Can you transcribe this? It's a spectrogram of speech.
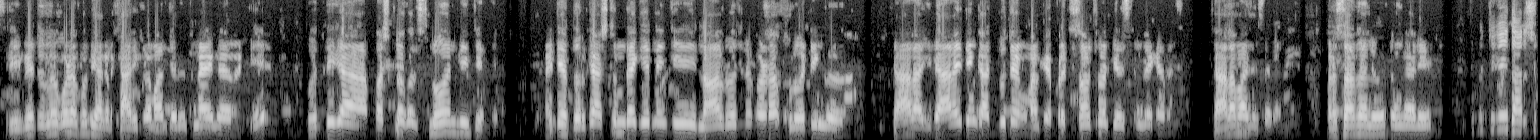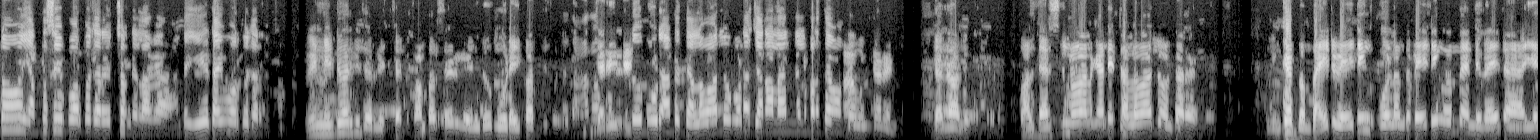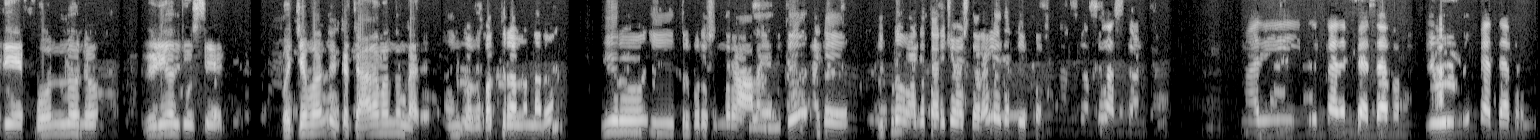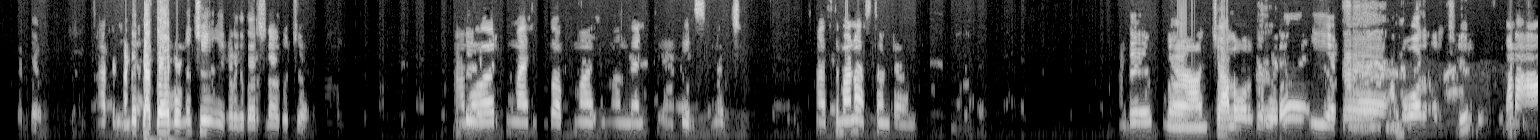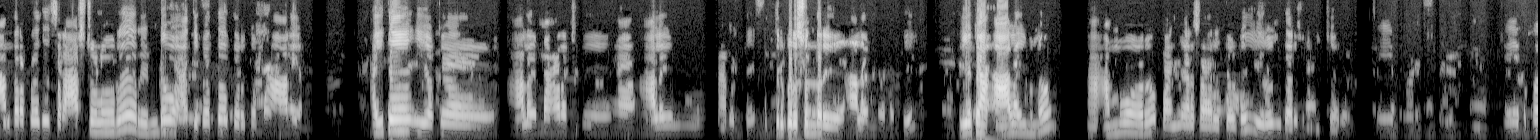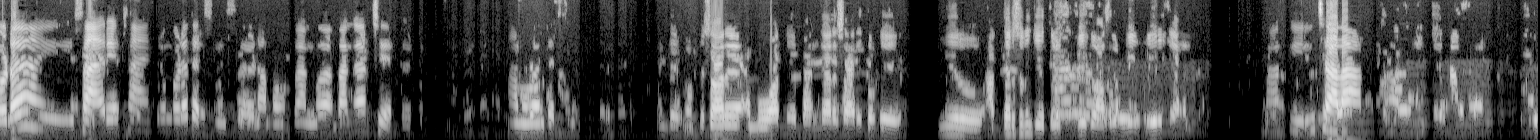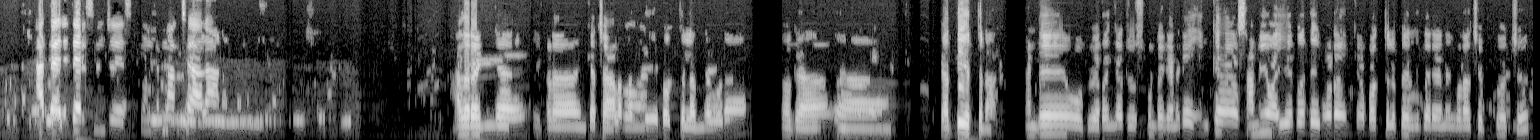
శ్రీపేటలో కూడా కొద్దిగా అక్కడ కార్యక్రమాలు జరుగుతున్నాయి కాబట్టి కొద్దిగా ఫస్ట్లో కొంచెం స్లో అనిపించింది. అయితే దుర్గాష్టమి దగ్గర నుంచి నాలుగు రోజులు కూడా ఫ్లోటింగ్ చాలా ఇది అయితే ఇంకా అద్భుతం. మనకి ప్రతి సంవత్సరం చేస్తుందే కదా. చాలా బాగా చేశారండి ప్రసాదాలు ఇవ్వటం కానీ పిచ్చిగా ఈ దర్శనం ఎంతసేపు వరకు జరగచ్చండి ఇలాగా? అంటే ఏ టైం వరకు జరగచ్చు? రెండింటి వరకు జరిగించండి కంపల్సరీ రెండు మూడు జరిగింది. రెండు మూడు అంటే తెల్లవారులు కూడా జనాలు నిలబడితే ఉంటారండి. జనాలు. వాళ్ళు దర్శనం వాళ్ళు కానీ తెల్లవాళ్ళు ఉంటారండి. ఇంకా బయట వెయిటింగ్ పోలంత వెయిటింగ్ ఉందండి. బయట ఏది ఫోన్ లోను వీడియోలు చూసి వచ్చే వాళ్ళు ఇంకా చాలా మంది ఉన్నారు. ఇంకొక భక్తురాలు ఉన్నారు. మీరు ఈ త్రిపుర సుందర ఆలయానికి అంటే ఇప్పుడు అంటే తరచూ వస్తారా లేదంటే ఊరు కదండి పెద్దాపురం. పెద్దాపురం. అంటే పెద్దాపురం నుంచి ఇక్కడికి దర్శనానికి వచ్చారు? అమ్మవారికి మా గొప్ప మహిమ ఉందని తెలుసుకుని వచ్చి. అస్తమానం వస్తుంటాం. అంటే చాలా వరకు కూడా ఈ యొక్క అమ్మవారి గురించి మన ఆంధ్రప్రదేశ్ రాష్ట్రంలోనే రెండవ అతిపెద్ద దుర్గమ్మ ఆలయం. అయితే ఈ యొక్క ఆలయం మహాలక్ష్మి ఆలయం కాబట్టి త్రిపుర సుందరి ఆలయం కాబట్టి ఈ యొక్క ఆలయంలో అమ్మవారు బంగారు సారితోటి ఈ రోజు దర్శనం ఇచ్చారు రేపు కూడా ఈ సాయి రేపు సాయంత్రం కూడా దర్శనమిస్తాడు అమ్మ బంగారు బంగారు చీరతో అమ్మవారి దర్శనం అంటే ఒక్కసారి అమ్మవారిని బంగారు సారితోటి మీరు ఆ దర్శనం చేతిలో మీకు అసలు మీ ఫీలింగ్ ఎలా? మా ఫీలింగ్ చాలా ఆనందంగా. ఆ తల్లి దర్శనం చేసుకుంటే మాకు చాలా ఆనందంగా ఉంది అదే రకంగా ఇక్కడ ఇంకా చాలా మంది భక్తులందరూ కూడా ఒక పెద్ద ఎత్తున. అంటే ఒక విధంగా చూసుకుంటే కనుక ఇంకా సమయం అయ్యే కొద్దీ కూడా ఇంకా భక్తులు పెరుగుతారని కూడా చెప్పుకోవచ్చు.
